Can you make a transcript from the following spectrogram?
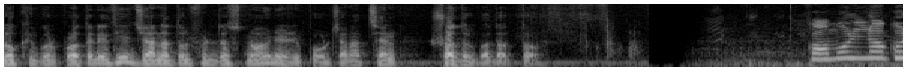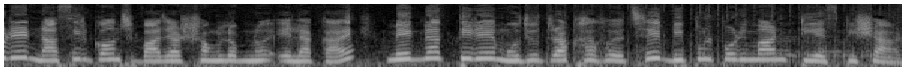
লক্ষ্মীপুর প্রতিনিধি জানাতুল ফেরদৌস নয়নের রিপোর্ট জানাচ্ছেন সদর্প দত্ত। কমলনগরের নাসিরগঞ্জ বাজার সংলগ্ন এলাকায় মেঘনার তীরে মজুদ রাখা হয়েছে বিপুল পরিমাণ টিএসপি সার।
